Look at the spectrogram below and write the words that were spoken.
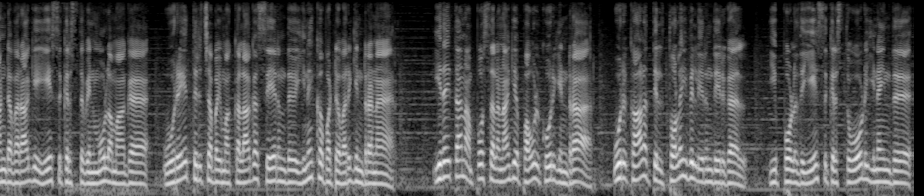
ஆண்டவராகிய இயேசு கிறிஸ்துவின் மூலமாக ஒரே திருச்சபை மக்களாக சேர்ந்து இணைக்கப்பட்டு வருகின்றனர். இதைத்தான் அப்போஸ்தலனாகிய பவுல் கூறுகின்றார் ஒரு காலத்தில் தொலைவில் இருந்தீர்கள் இப்பொழுது இயேசு கிறிஸ்துவோடு இணைந்து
